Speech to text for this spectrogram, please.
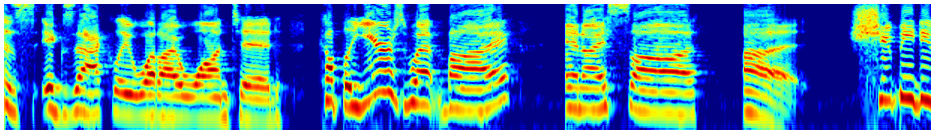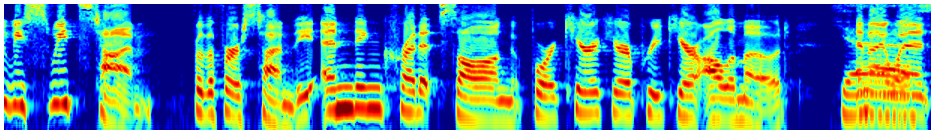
is exactly what I wanted. A couple years went by, and I saw uh, Shooby Dooby Sweets Time for the first time, the ending credit song for Kira Kira Precure a la mode. Yes. And I went,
